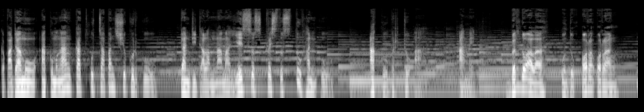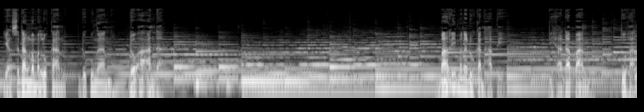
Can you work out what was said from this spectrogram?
Kepadamu aku mengangkat ucapan syukurku, dan di dalam nama Yesus Kristus Tuhanku, aku berdoa. Amin. Berdoalah untuk orang-orang yang sedang memerlukan dukungan doa Anda. Mari meneduhkan hati di hadapan Tuhan.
